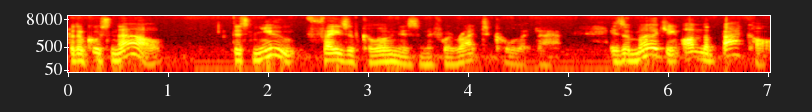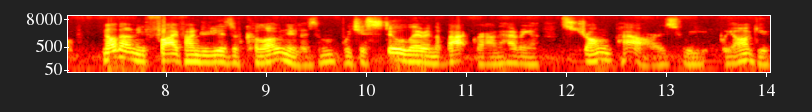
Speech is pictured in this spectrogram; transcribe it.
But of course now this new phase of colonialism, if we're right to call it that, is emerging on the back of not only 500 years of colonialism, which is still there in the background, having a strong power, as we, we argue,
